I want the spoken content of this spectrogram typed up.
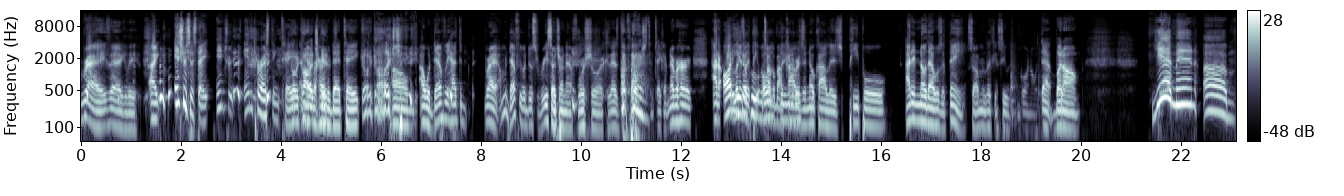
Right, exactly. I interesting state. Inter- interesting take. Go to college, I never heard of that take. Go to college. Um, I would definitely have to. Right, I'm definitely gonna do some research on that for sure because that's definitely interesting take. I've never heard out of all the years that people talk about college university. and no college. People, I didn't know that was a thing, so I'm gonna look and see what's going on with that. But um, yeah, man. Um,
